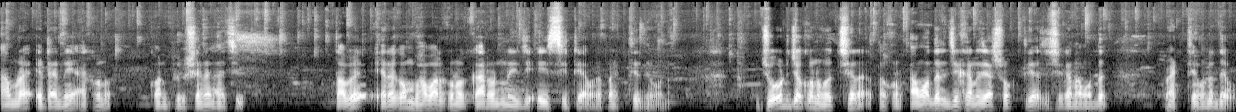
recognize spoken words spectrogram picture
আমরা এটা নিয়ে এখনও কনফিউশনে আছি। তবে এরকম ভাবার কোনো কারণ নেই যে এই সিটে আমরা প্রার্থী দেবো না। জোট যখন হচ্ছে না, তখন আমাদের যেখানে যা শক্তি আছে, সেখানে আমাদের প্রার্থী আমরা দেবো।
